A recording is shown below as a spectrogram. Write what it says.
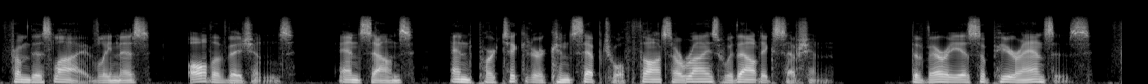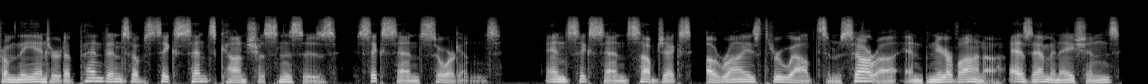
From this liveliness, all the visions, and sounds, and particular conceptual thoughts arise without exception. The various appearances, from the interdependence of six sense consciousnesses, six sense organs, and six sense objects, arise throughout samsara and nirvana as emanations,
